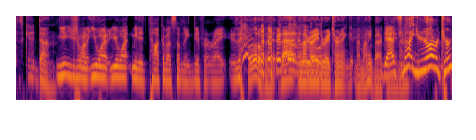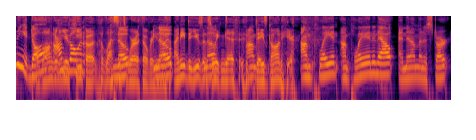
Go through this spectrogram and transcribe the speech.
Just get it done. You, you just want to, you want you want me to talk about something different, right? Is that A little bit. That, little- and I'm ready to return it and get my money back. That's not. You're not returning it, dog. The longer I'm you going. keep it, the less it's worth over here. Nope. I need to use it so we can get I'm- Days Gone here. I'm playing. I'm playing it out, and then I'm gonna start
